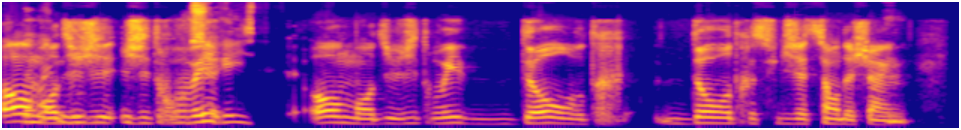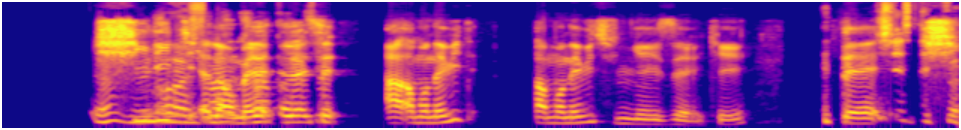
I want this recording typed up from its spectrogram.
Non, mon même dieu, j'ai trouvé. Cerise. Oh mon dieu, j'ai trouvé d'autres d'autres suggestions de Shane. Ah, Chili. ouais, non, mais là, c'est à, à mon avis, à mon avis, tu niaisais, ok? C'était chi-.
